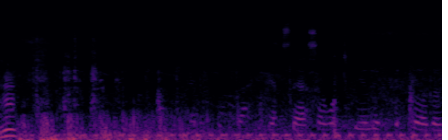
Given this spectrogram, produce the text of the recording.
Against there, so I want to be a little bit further.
